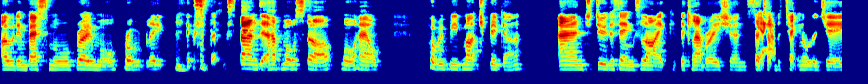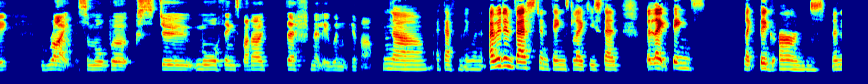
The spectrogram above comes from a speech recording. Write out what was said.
I would invest more, grow more, probably expand it, have more staff, more help, probably be much bigger and do the things like the collaboration, set yeah. up the technology, write some more books, do more things, but I definitely wouldn't give up. No, I definitely wouldn't. I would invest in things like you said, but like things like big urns and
